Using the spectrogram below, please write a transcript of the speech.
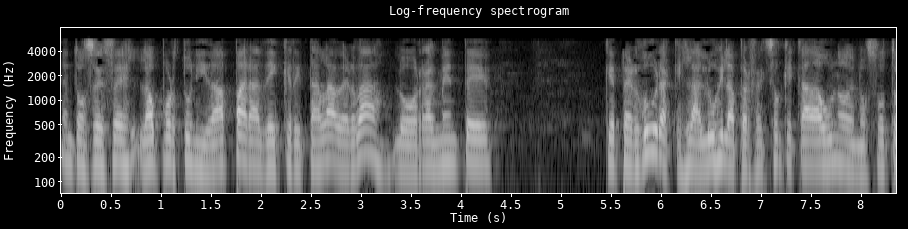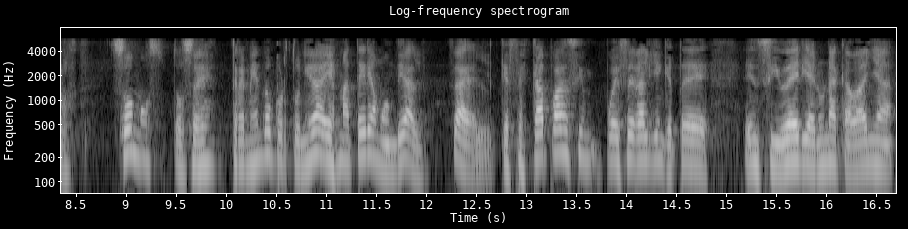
Entonces es la oportunidad para decretar la verdad, lo realmente que perdura, que es la luz y la perfección que cada uno de nosotros somos. Entonces, tremenda oportunidad y es materia mundial. O sea, el que se escapa puede ser alguien que esté en Siberia, en una cabaña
